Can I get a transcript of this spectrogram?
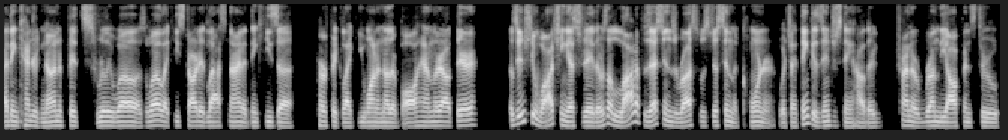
I think Kendrick Nunn fits really well as well. Like he started last night. I think he's a perfect like you want another ball handler out there. It was interesting watching yesterday. There was a lot of possessions. Russ was just in the corner, which I think is interesting how they're trying to run the offense through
